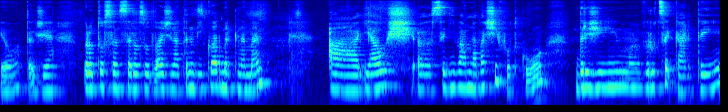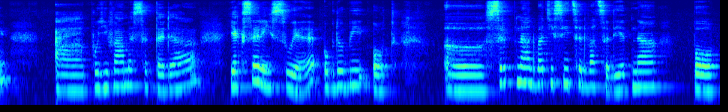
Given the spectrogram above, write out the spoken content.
jo, takže proto jsem se rozhodla, že na ten výklad mrkneme. A já už uh, se dívám na vaši fotku, držím v ruce karty a podíváme se teda, jak se rýsuje období od uh, srpna 2021 po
